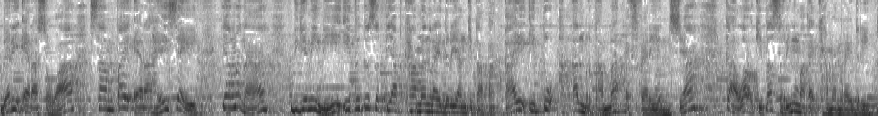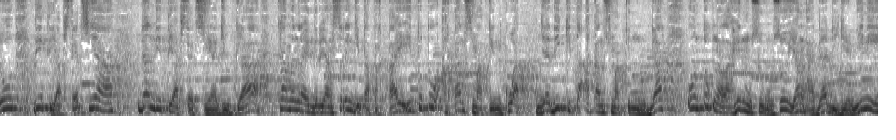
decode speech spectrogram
Dari era Showa sampai era Heisei Yang mana di game ini itu tuh setiap Kamen Rider yang kita pakai itu akan bertambah experience-nya kalau kita sering pakai Kamen Rider itu di tiap stage-nya. Dan di tiap stage-nya juga Kamen Rider yang sering kita pakai itu tuh akan semakin kuat. Jadi kita akan semakin mudah untuk ngalahin musuh-musuh yang ada di game ini.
